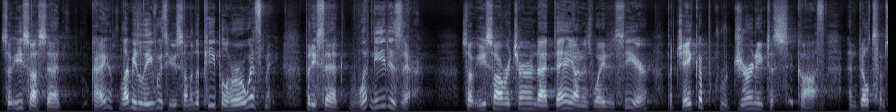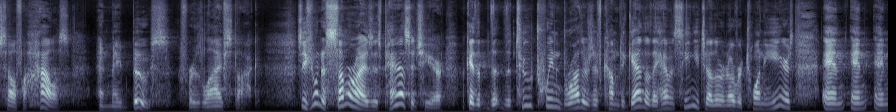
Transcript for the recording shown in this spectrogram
So Esau said, Okay, let me leave with you some of the people who are with me. But he said, What need is there? So Esau returned that day on his way to Seir, but Jacob journeyed to Succoth and built himself a house and made booths for his livestock. So if you want to summarize this passage here, okay, the, the, the, two twin brothers have come together. They haven't seen each other in over 20 years. And, and, and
